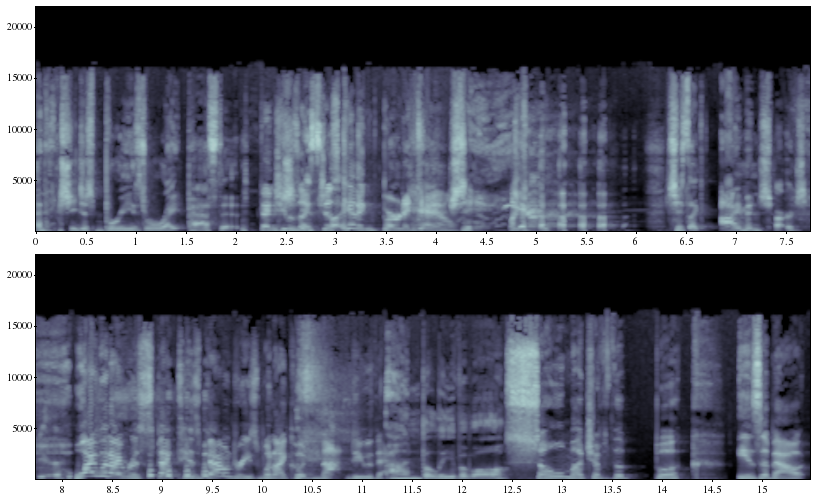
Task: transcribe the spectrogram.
And then she just breezed right past it. Then she was like, She's just kidding, burn it down. She's like, I'm in charge here. Why would I respect his boundaries when I could not do that? Unbelievable. so much of the book is about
